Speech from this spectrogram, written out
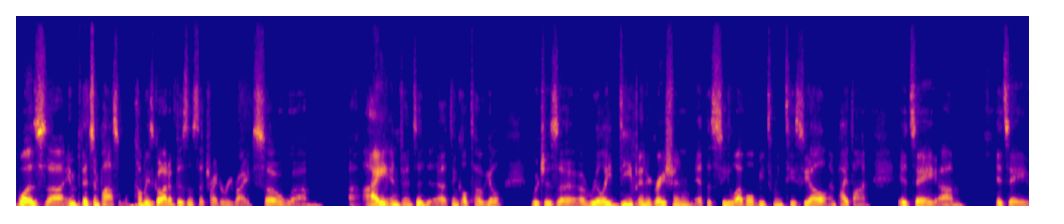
was uh, it's impossible. Companies go out of business that try to rewrite. So um, uh, I invented a thing called Tohil, which is a, a, really deep integration at the C level between TCL and Python. It's a um, it's a,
